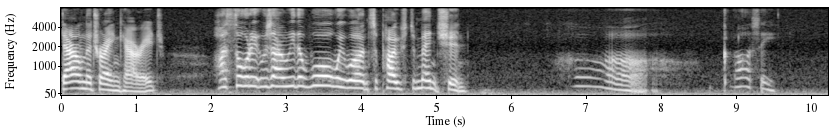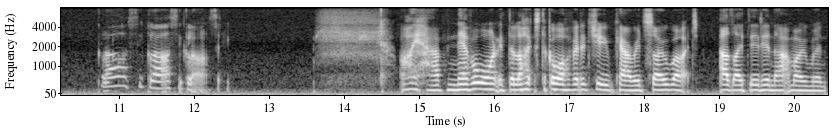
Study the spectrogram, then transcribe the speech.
down the train carriage. I thought it was only the war we weren't supposed to mention. Oh, classy. classy, classy, classy. I have never wanted the lights to go off in a tube carriage so much as I did in that moment.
